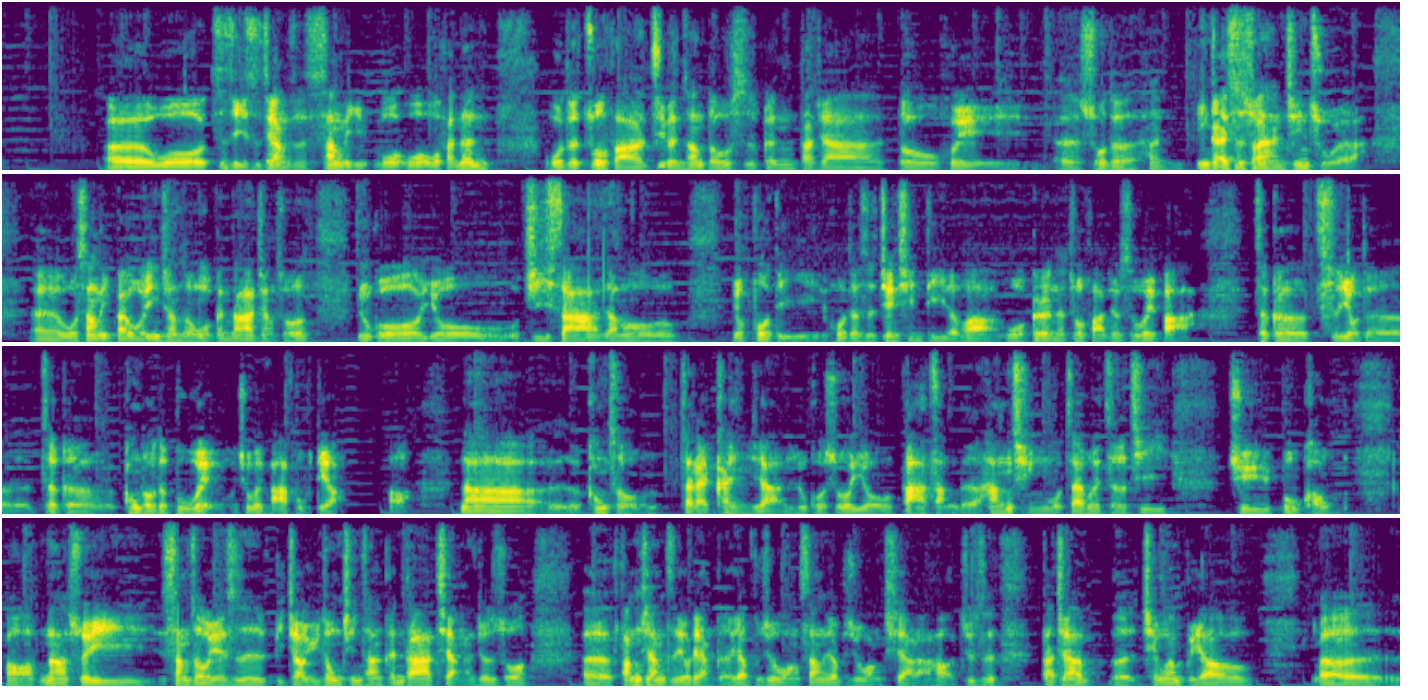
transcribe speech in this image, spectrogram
呃，我自己是这样子，上礼我我我反正我的做法基本上都是跟大家都会呃说的很，应该是算很清楚了啦。呃，我上礼拜我印象中，我跟大家讲说，如果有急杀，然后有破底或者是见新低的话，我个人的做法就是会把这个持有的这个空头的部位，我就会把它补掉。好，那空手再来看一下，如果说有大涨的行情，我再会择机去布空。哦，那所以上周也是比较语重心长跟大家讲的，就是说，呃，方向只有两个，要不就往上，要不就往下了哈，就是大家呃千万不要呃。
